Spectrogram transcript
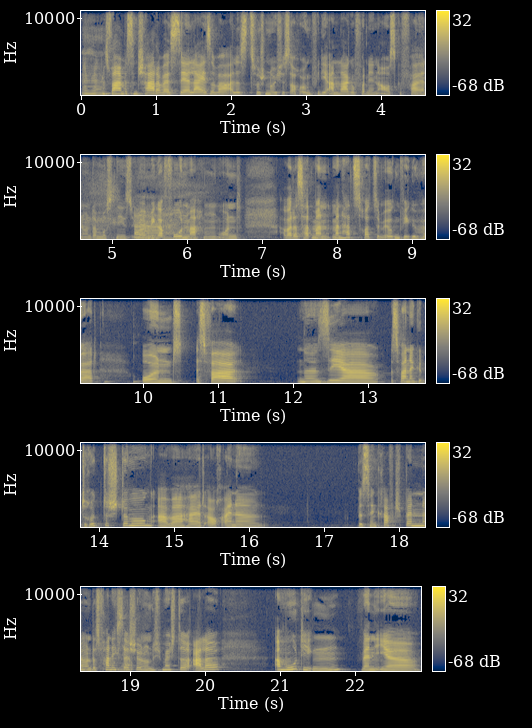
Mhm. Es war ein bisschen schade, weil es sehr leise war. Alles zwischendurch ist auch irgendwie die Anlage von denen ausgefallen und da mussten die es über ah. Megafon machen. Und aber das hat man, man hat es trotzdem irgendwie gehört. Und es war eine sehr, es war eine gedrückte Stimmung, aber halt auch eine bisschen Kraftspende. Und das fand ich sehr ja. schön. Und ich möchte alle ermutigen, wenn ihr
